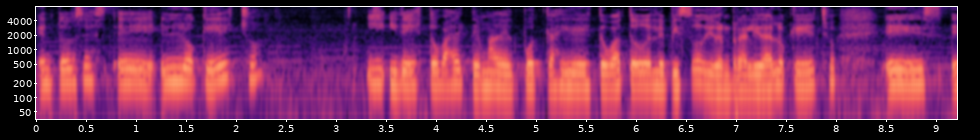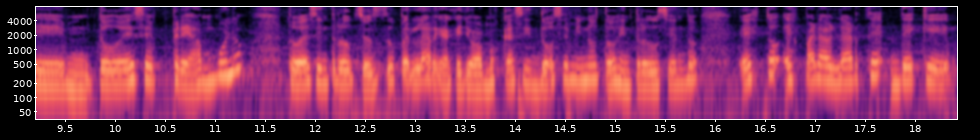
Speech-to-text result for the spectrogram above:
Entonces, eh, lo que he hecho, y, de esto va el tema del podcast y de esto va todo el episodio, en realidad lo que he hecho es em, todo ese preámbulo, toda esa introducción súper larga que llevamos casi 12 minutos introduciendo esto, es para hablarte de que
